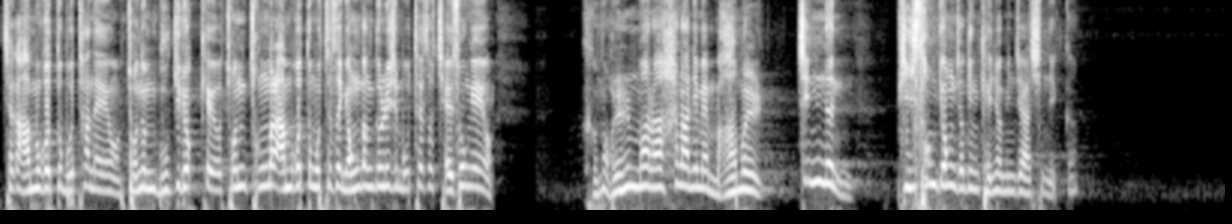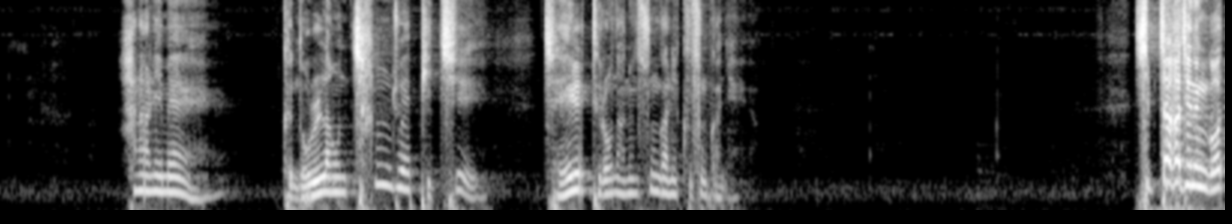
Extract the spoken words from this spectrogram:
제가 아무것도 못하네요. 저는 무기력해요. 저는 정말 아무것도 못해서 영광 돌리지 못해서 죄송해요. 그건 얼마나 하나님의 마음을 찢는 비성경적인 개념인지 아십니까? 하나님의 그 놀라운 창조의 빛이 제일 드러나는 순간이 그 순간이에요. 십자가 지는 것,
